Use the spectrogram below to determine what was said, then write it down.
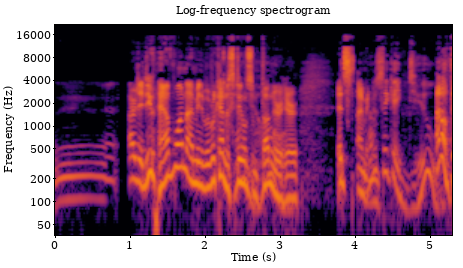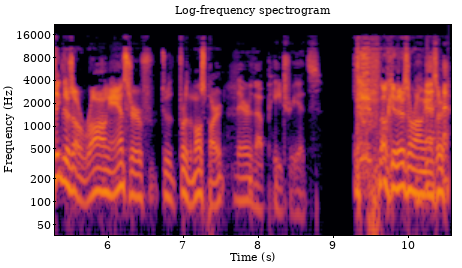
Uh, RJ, do you have one? I mean, we're kind of stealing some thunder here. It's. I mean, I don't think I do. I don't think there's a wrong answer f- to, for the most part. They're the Patriots. okay, there's a wrong answer.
